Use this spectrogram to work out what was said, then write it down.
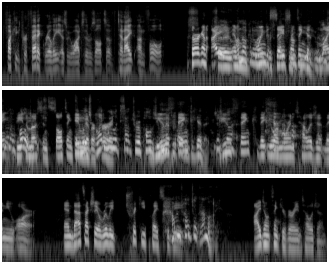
Fucking prophetic, really, as we watch the results of tonight unfold. Sargon, I So, am I'm not gonna going to say something to that. I'm might be the most insulting thing In we've which ever I heard. will accept your apology you whenever you're ready think, to give it. Just go you think that you are more intelligent than you are, and that's actually a really tricky place to How be. How intelligent am I? I don't think you're very intelligent.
